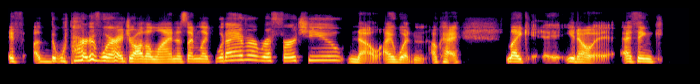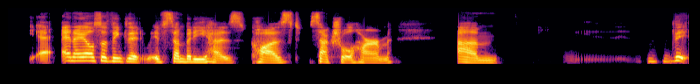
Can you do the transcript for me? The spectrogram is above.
if uh, the part of where I draw the line is I'm like, would I ever refer to you? No, I wouldn't. Okay. Like, eh, you know, I think, eh, and I also think that if somebody has caused sexual harm, um, the,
